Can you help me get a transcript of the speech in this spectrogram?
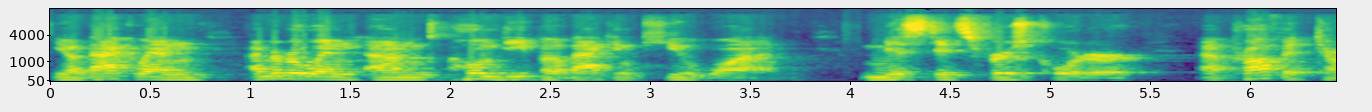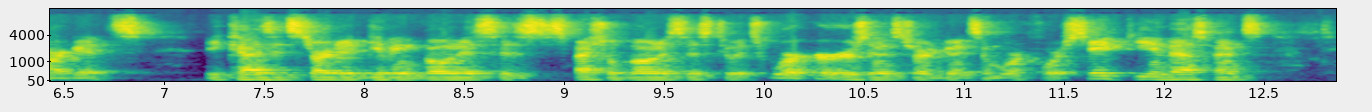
you know, back when I remember when um, Home Depot back in Q1 missed its first quarter uh, profit targets because it started giving bonuses, special bonuses to its workers, and it started doing some workforce safety investments.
